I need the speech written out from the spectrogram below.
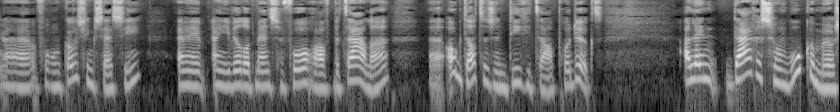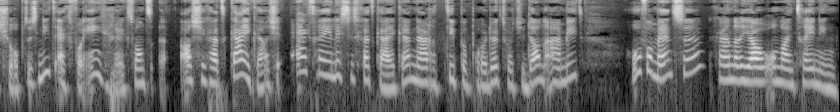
uh, voor een coaching sessie. En je, en je wil dat mensen vooraf betalen. Uh, ook dat is een digitaal product. Alleen daar is zo'n WooCommerce shop dus niet echt voor ingericht. Want als je gaat kijken, als je echt realistisch gaat kijken naar het type product wat je dan aanbiedt. Hoeveel mensen gaan er jouw online training...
